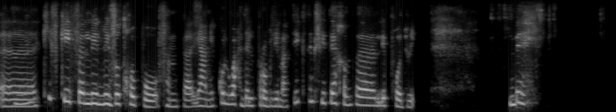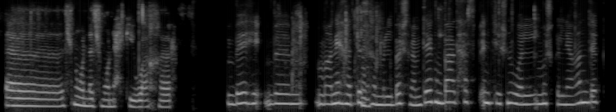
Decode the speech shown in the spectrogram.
آه. كيف كيف les les autres peaux فهمت؟ يعني كل واحدة ال problématique تمشي تاخذ آه، les produits باهي. آه شنو نجمو نحكي واخر باهي ب... معناها تفهم البشرة متاعك من بعد حسب أنت شنو المشكل اللي عندك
